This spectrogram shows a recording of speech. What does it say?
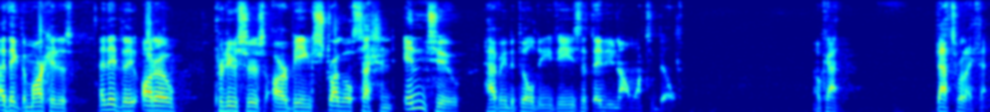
I think the market is, I think the auto producers are being struggle sessioned into having to build EVs that they do not want to build. Okay? That's what I think.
